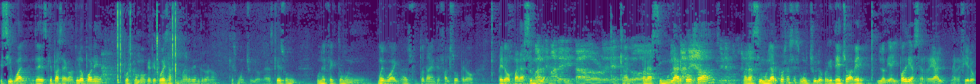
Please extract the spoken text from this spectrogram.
es igual. Entonces, ¿qué pasa? Que cuando tú lo pones, pues como que te puedes asomar dentro, ¿no? Que es muy chulo. ¿verdad? Es que es un, un efecto muy, muy guay, ¿no? Es totalmente falso, pero pero para simular para simular cosas para simular cosas es muy chulo porque de hecho a ver lo de ahí podría ser real me refiero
